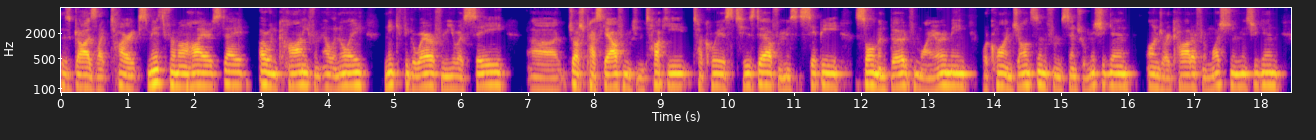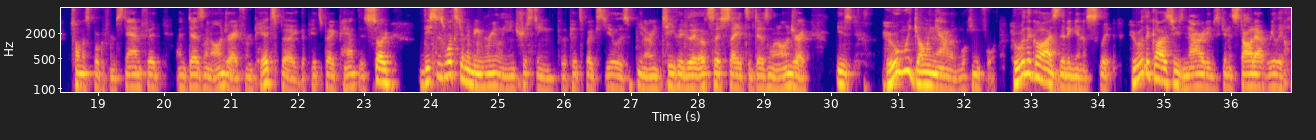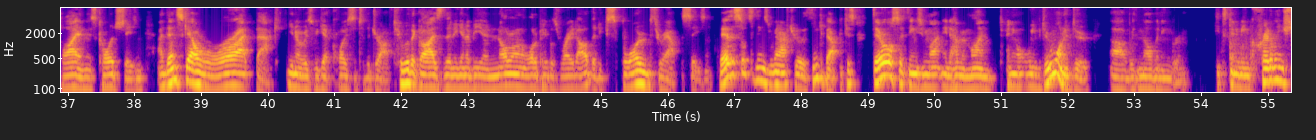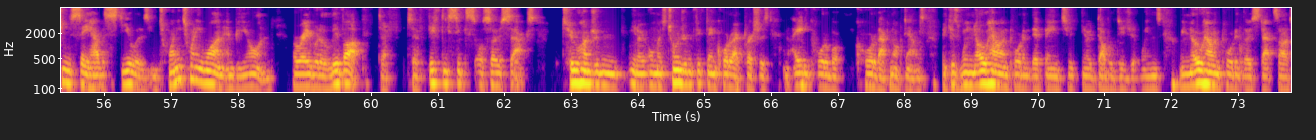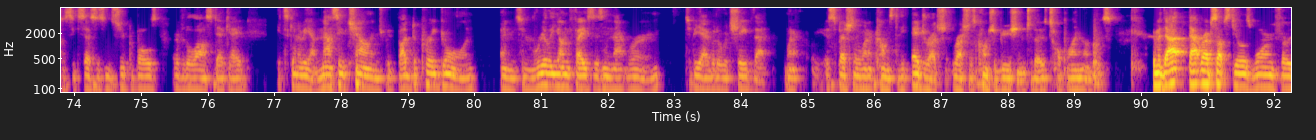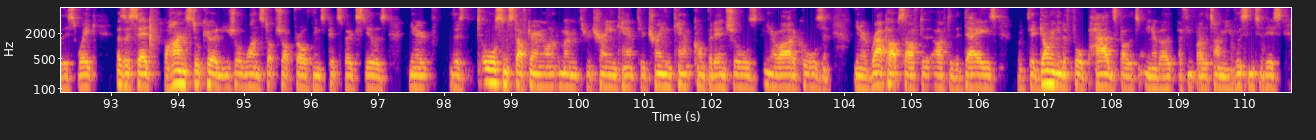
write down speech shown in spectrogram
there's guys like Tyreke Smith from Ohio State, Owen Carney from Illinois, Nick Figueroa from USC, uh, Josh Paschal from Kentucky, Tariqious Tisdale from Mississippi, Solomon Byrd from Wyoming, Laquan Johnson from Central Michigan, Andre Carter from Western Michigan, Thomas Booker from Stanford, and Deslin Alexandre from Pittsburgh, the Pittsburgh Panthers. So this is what's going to be really interesting for the Pittsburgh Steelers, you know, in particularly, let's just say it's a Deslin Alexandre is who are we going out and looking for? Who are the guys that are going to slip? Who are the guys whose narrative is going to start out really high in this college season and then scale right back, you know, as we get closer to the draft? Who are the guys that are going to be not on a lot of people's radar that explode throughout the season? They're the sorts of things we're going to have to really think about because there are also things you might need to have in mind depending on what we do want to do uh, with Melvin Ingram. It's going to be incredibly interesting to see how the Steelers in 2021 and beyond are able to live up to, to 56 or so sacks, 200, you know, almost 215 quarterback pressures and 80 quarterback quarterback knockdowns because we know how important they've been to you know double digit wins. We know how important those stats are to successes in super bowls over the last decade. It's going to be a massive challenge with bud dupree gone and some really young faces in that room to be able to achieve that when it, especially when it comes to the edge rush rush's contribution to those top line numbers. And with that, that wraps up Steelers War for this week. As I said, behind the steel curtain your one-stop shop for all things Pittsburgh Steelers. You know, there's awesome stuff going on at the moment through training camp, through training camp confidentials, you know, articles and you know wrap ups after after the days. They're going into full pads by the time you know. By, I think by the time you've listened to this,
